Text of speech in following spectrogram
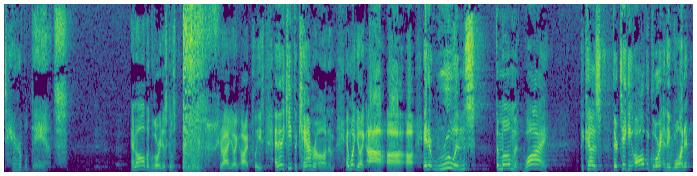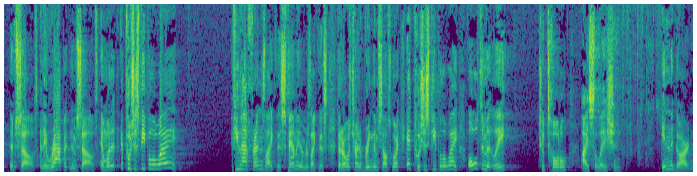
terrible dance. And all the glory just goes, right? You're like, all right, please. And then they keep the camera on him. And what? You're like, ah, ah, ah. And it ruins the moment. Why? Because they're taking all the glory and they want it themselves. And they wrap it in themselves. And what it, it pushes people away. If you have friends like this, family members like this, that are always trying to bring themselves glory, it pushes people away, ultimately to total isolation. In the garden,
